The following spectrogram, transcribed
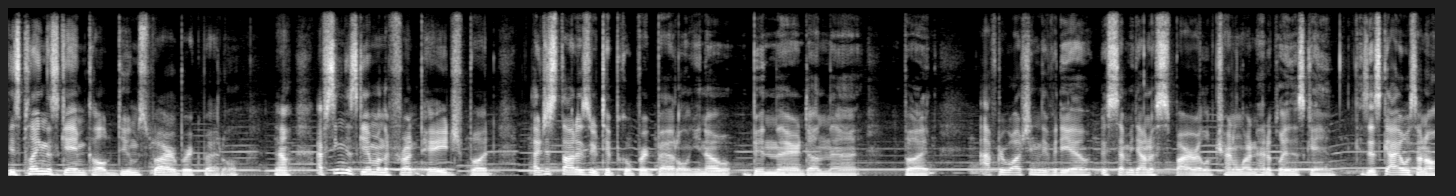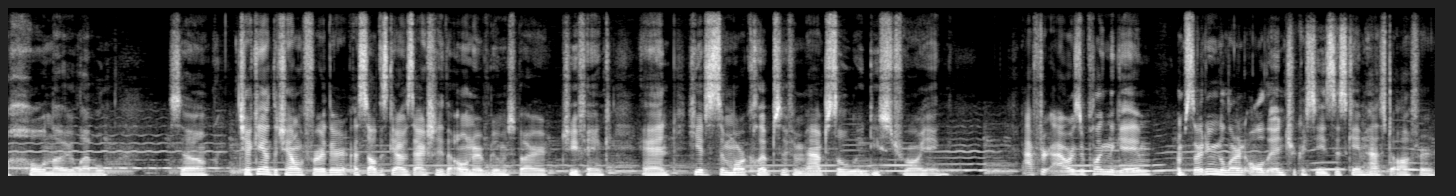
he's playing this game called Doomspire Brick Battle. Now, I've seen this game on the front page, but I just thought it was your typical brick battle, you know, been there, done that. But after watching the video, it sent me down a spiral of trying to learn how to play this game, because this guy was on a whole nother level. So, checking out the channel further, I saw this guy was actually the owner of Doomspire, G-Fink, and he had some more clips of him absolutely destroying. After hours of playing the game, I'm starting to learn all the intricacies this game has to offer.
